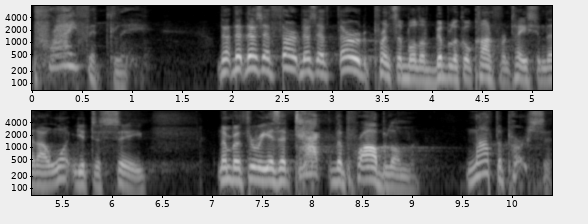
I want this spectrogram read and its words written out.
privately. There's a third, there's a third principle of biblical confrontation that I want you to see. Number three is attack the problem, not the person.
